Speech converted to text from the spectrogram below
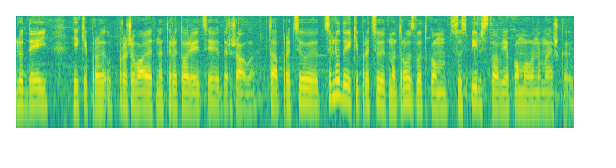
людей, які про- проживають на території цієї держави. Та працюють. Це люди, які працюють над розвитком суспільства, в якому вони мешкають.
